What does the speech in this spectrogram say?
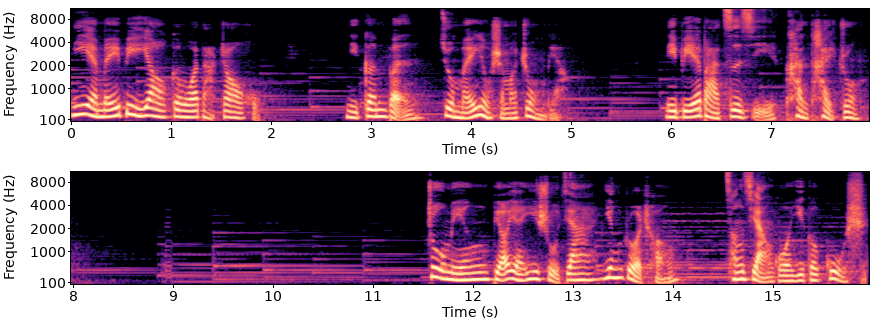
你也没必要跟我打招呼。”你根本就没有什么重量，你别把自己看太重。著名表演艺术家殷若成曾讲过一个故事。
